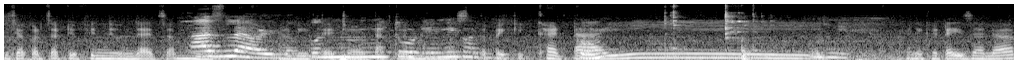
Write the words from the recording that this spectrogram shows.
तिच्याकडचा टिफिन नेऊन द्यायचा आणि त्याच्यावर नाही मस्तपैकी खटाई. आणि खटाई झाल्यावर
